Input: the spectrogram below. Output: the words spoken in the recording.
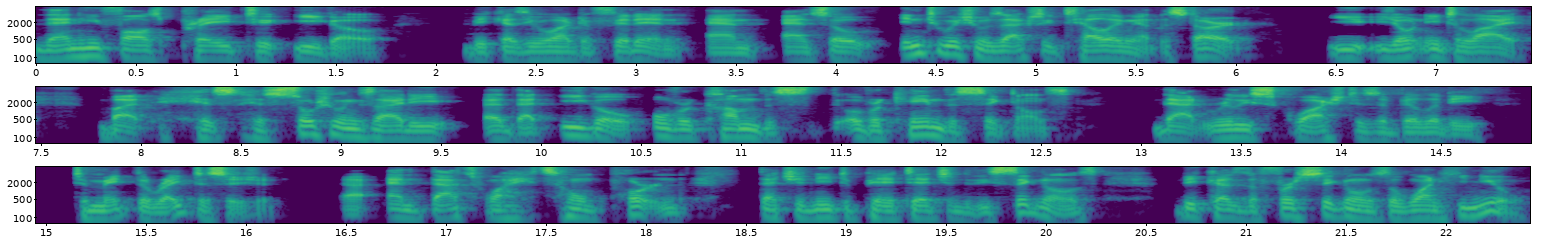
Then he falls prey to ego because he wanted to fit in. And and so intuition was actually telling me at the start, you, you don't need to lie but his his social anxiety uh, that ego overcome this overcame the signals that really squashed his ability to make the right decision uh, and that's why it's so important that you need to pay attention to these signals because the first signal is the one he knew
